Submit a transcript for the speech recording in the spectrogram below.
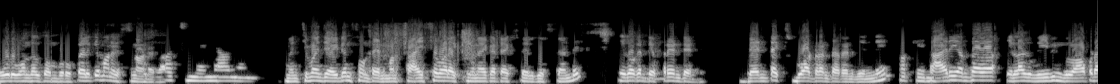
మూడు వందల తొంభై రూపాయలకి మనం ఇస్తున్నాం మంచి మంచి ఐటమ్స్ ఉంటాయండి. మన సాయి శివ లక్ష్మీ నాయక టెక్స్టైల్కి వస్తుంది ఇది ఒక డిఫరెంట్ అండి. బెంటెక్స్ బార్డర్ అంటారండి దీన్ని. సారీ అంతా ఇలా వీవింగ్ లోపల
